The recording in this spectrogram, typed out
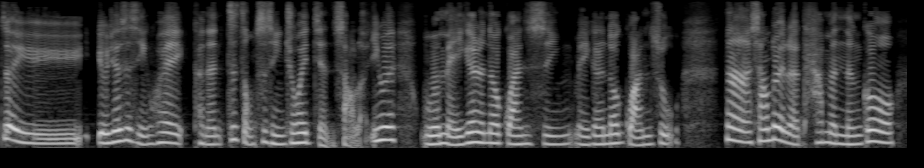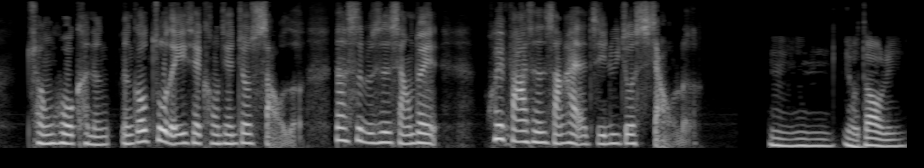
对于有些事情会可能这种事情就会减少了，因为我们每一个人都关心，每个人都关注，那相对的他们能够。存活可能能够做的一些空间就少了，那是不是相对会发生伤害的几率就小了？嗯嗯，有道理。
